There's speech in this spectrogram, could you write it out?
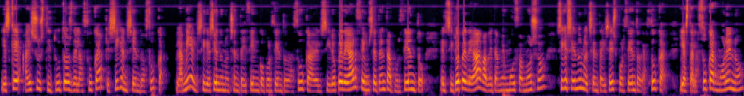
Y es que hay sustitutos del azúcar que siguen siendo azúcar. La miel sigue siendo un 85% de azúcar, el sirope de arce un 70%, el sirope de ágave, también muy famoso, sigue siendo un 86% de azúcar y hasta el azúcar moreno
